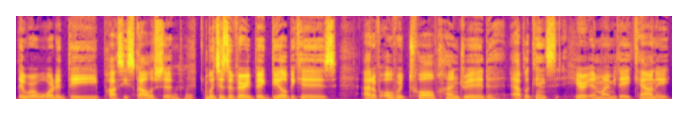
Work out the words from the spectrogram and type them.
they were awarded the Posse Scholarship, Mm-hmm. which is a very big deal because out of over 1,200 applicants here in Miami-Dade County,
